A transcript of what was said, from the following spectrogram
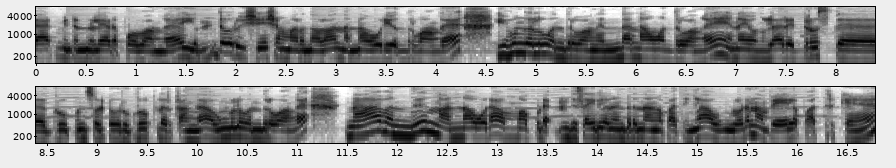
பேட்மிண்டன் விளையாட போவாங்க. எந்த ஒரு விசேஷமாக இருந்தாலும் அந்த அண்ணா ஓடி வந்துருவாங்க. இவங்களும் வந்துருவாங்க இந்த அண்ணாவும் வந்துருவாங்க. ஏன்னா இவங்களாம் ரெட் ரோஸ் குரூப்னு சொல்லிட்டு ஒரு குரூப்பில் இருக்காங்க. அவங்களும் வந்துருவாங்க. நான் வந்து இந்த அண்ணாவோட அம்மா கூட இந்த சைடில் நின்றுருந்தாங்க பார்த்தீங்களா அவங்களோட நான் வேலை பார்த்துருக்கேன்.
